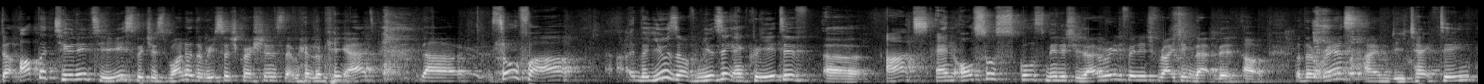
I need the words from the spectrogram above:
The opportunities, which is one of the research questions that we're looking at, uh, so far, the use of music and creative uh, arts and also schools ministries. I've already finished writing that bit out. But the rest I'm detecting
